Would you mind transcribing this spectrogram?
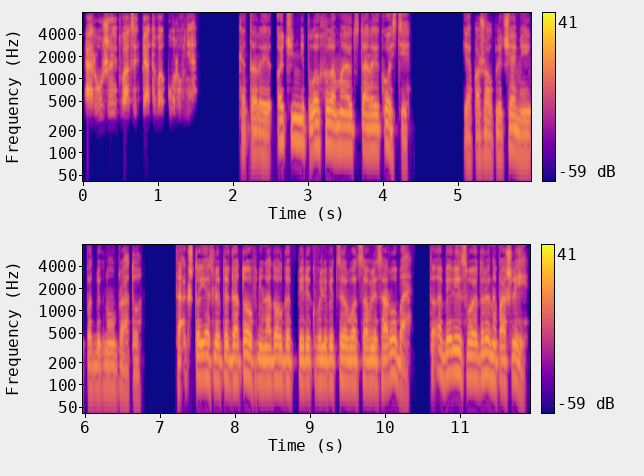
оружие 25 уровня. Которые очень неплохо ломают старые кости, я пожал плечами и подбегнул брату. Так что если ты готов ненадолго переквалифицироваться в лесоруба, то бери свой дрын и пошли.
